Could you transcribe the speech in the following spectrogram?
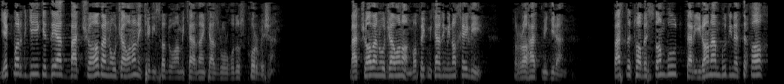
یک بار دیگه یک عده از بچه ها و نوجوانان کلیسا دعا می‌کردن که از رول قدس پر بشن. بچه ها و نوجوانان ما فکر می‌کردیم اینا خیلی راحت می‌گیرن. فصل تابستان بود در ایران هم بود این اتفاق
